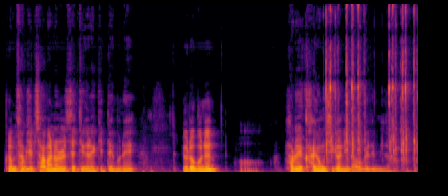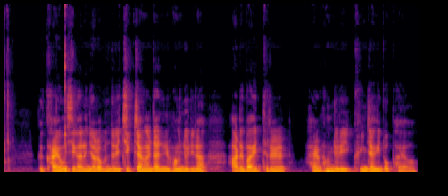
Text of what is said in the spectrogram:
그럼 34만 원을 세팅을 했기 때문에 여러분은 어, 하루에 가용 시간이 나오게 됩니다. 그 가용 시간은 여러분들이 직장을 다닐 확률이나 아르바이트를 할 확률이 굉장히 높아요.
